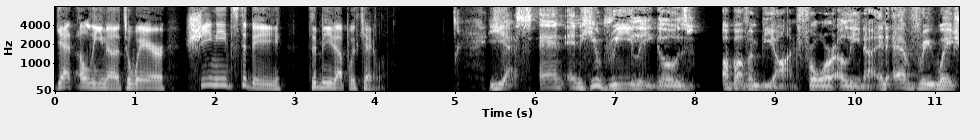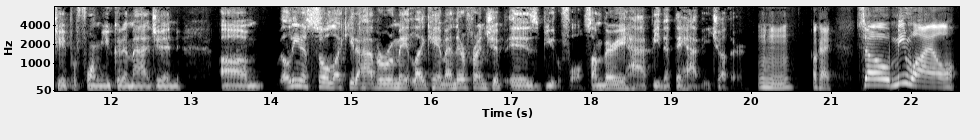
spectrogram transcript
get Alina to where she needs to be to meet up with Caleb. Yes, and and he really goes above and beyond for Alina in every way, shape, or form you could imagine. Um, Alina's so lucky to have a roommate like him, and their friendship is beautiful. So I'm very happy that they have each other. Mm-hmm. Okay. So meanwhile,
